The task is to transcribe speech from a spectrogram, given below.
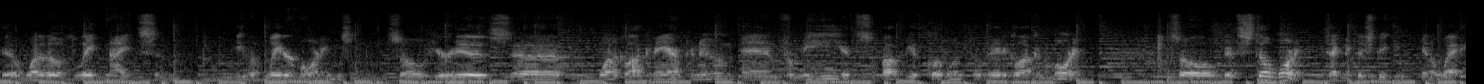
you know, one of those late nights and even later mornings. And so here it is, uh, 1 o'clock in the afternoon, and for me, it's about the equivalent of 8 o'clock in the morning. So it's still morning, technically speaking, in a way.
